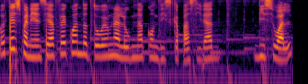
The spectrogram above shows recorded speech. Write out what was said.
Otra experiencia fue cuando tuve una alumna con discapacidad visual.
